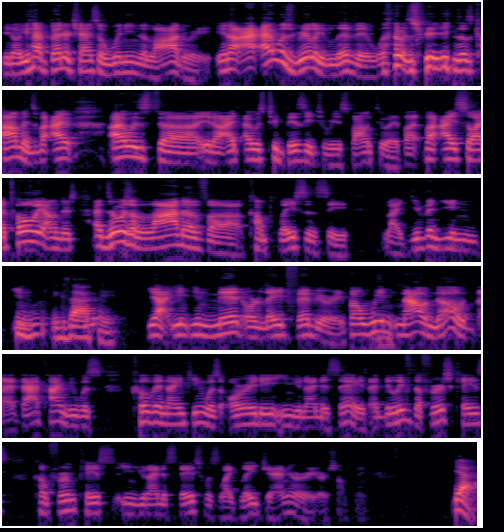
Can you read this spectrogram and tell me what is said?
you know you have better chance of winning the lottery." You know, I, I was really livid when I was reading those comments, but I I was uh, you know I, I was too busy to respond to it. But but I so I totally understand. And there was a lot of uh, complacency, like even in in hmm exactly. Yeah in, in mid or late february but we now know that at that time it was covid-19 was already in united states i believe the first case confirmed case in united states was like late january or something Yeah,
